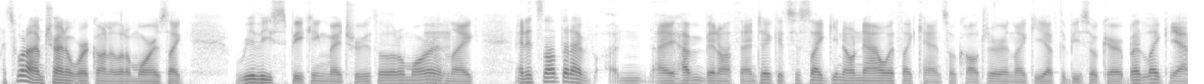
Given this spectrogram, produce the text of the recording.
that's what I'm trying to work on a little more is like really speaking my truth a little more and Mm. like and it's not that I've I haven't been authentic it's just like you know now with like cancel culture and like you have to be so careful but like yeah.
